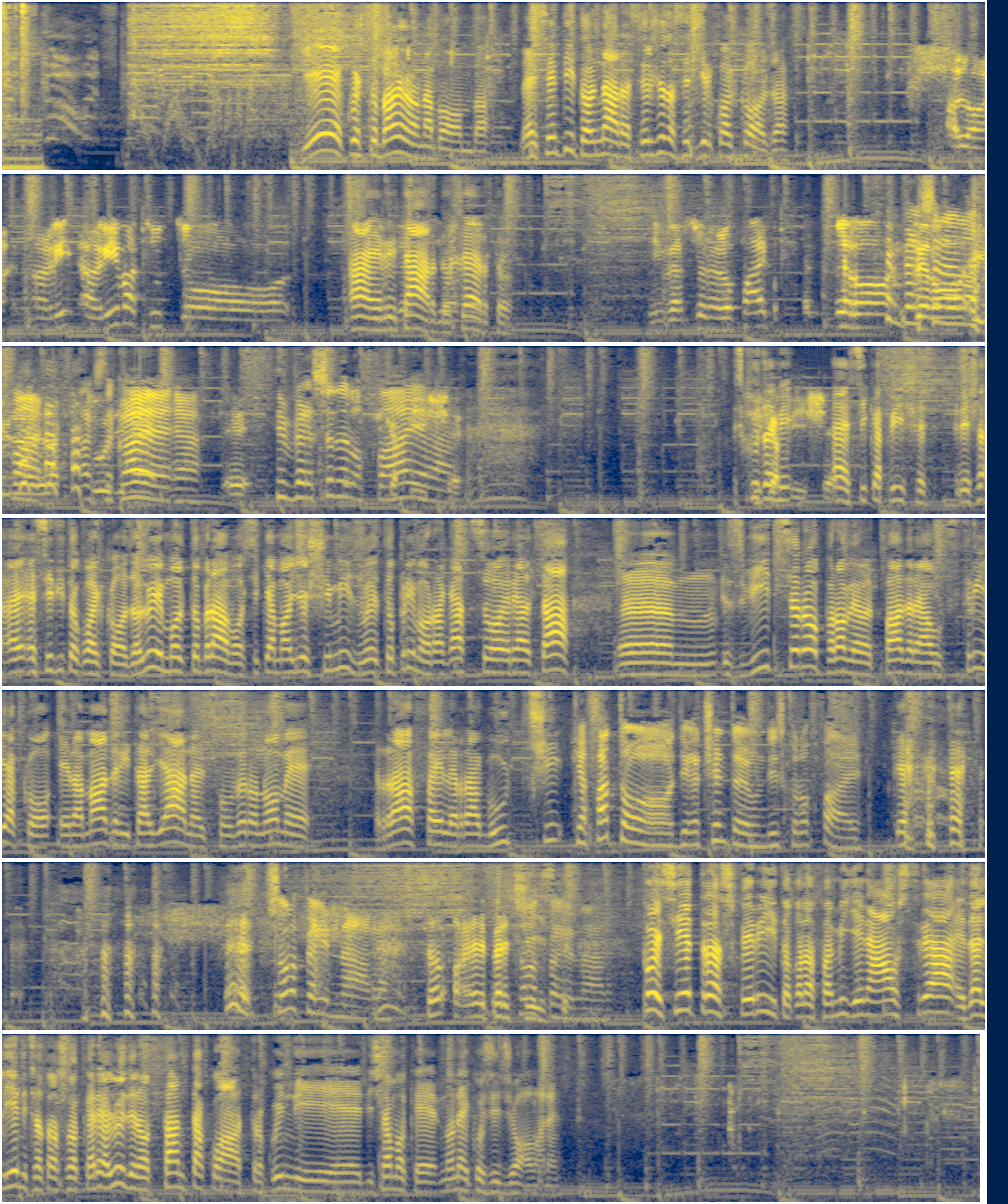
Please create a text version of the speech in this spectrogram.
Yeah, questo brano era una bomba. L'hai sentito il Nara? Sei riuscito a sentire qualcosa? Allora, arri- arriva tutto Ah, in ritardo, Versione- certo. In versione lo fai, però, In versione però lo fai. l'attitudine Questo qua è- è- In versione lo si fai era... Scusami, capisce. eh, si capisce. riesce- Hai, hai sentito qualcosa? Lui è molto bravo. Si chiama Yoshimizu. Ho detto prima, un ragazzo in realtà ehm, svizzero, però aveva il padre austriaco e la madre italiana. Il suo vero nome è Rafael Ragucci. Che ha fatto di recente un disco lo fai. Che Solo per il Nara. Solo, eh, per Solo per il Nara. Poi si è trasferito con la famiglia in Austria e da lì è iniziata la sua carriera. Lui è dell'84, quindi eh, diciamo che non è così giovane.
